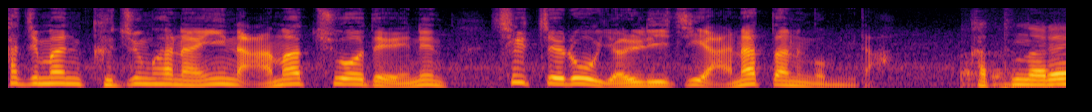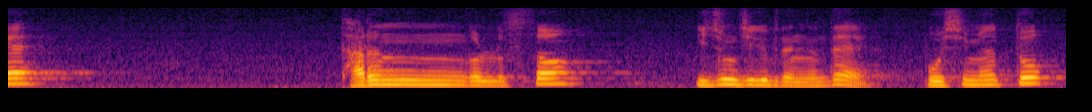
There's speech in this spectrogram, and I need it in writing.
하지만 그 중 하나인 아마추어 대회는 실제로 열리지 않았다는 겁니다. 같은 날에 다른 걸로써 이중 지급이 됐는데 보시면 또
